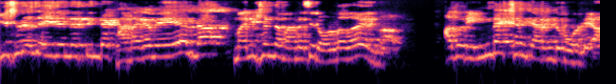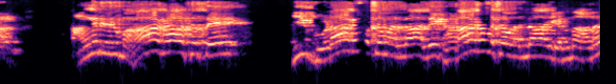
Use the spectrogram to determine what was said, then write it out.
ഈശ്വര ചൈതന്യത്തിന്റെ ഘടകമേ അല്ല മനുഷ്യന്റെ മനസ്സിലുള്ളത് എന്നാണ്. അതൊരു ഇൻഡക്ഷൻ കറണ്ട് പോലെയാണ്. അങ്ങനെ ഒരു മഹാകാശത്തെ ഈ ഗുണാകാശമല്ല അല്ലെ ഘടാകാശമല്ല എന്നാണ്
